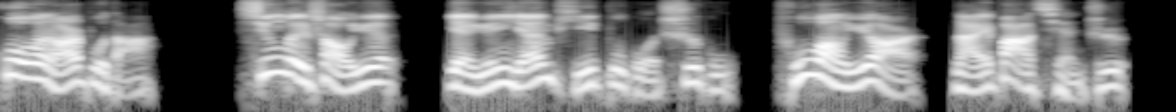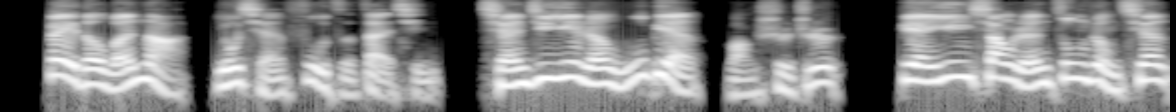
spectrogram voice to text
或问而不答。兴谓少曰：“燕云言皮不果吃骨，徒望于耳。”乃罢遣之。备得闻纳，有遣父子在秦，遣击因人无变，往视之。便因乡人宗正谦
